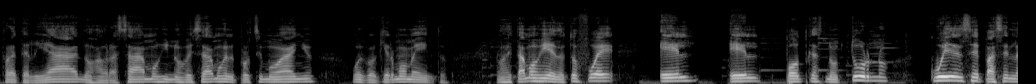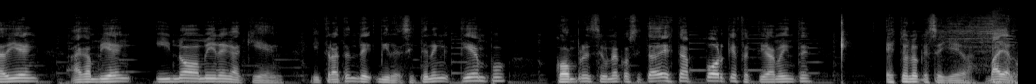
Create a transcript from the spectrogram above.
fraternidad, nos abrazamos y nos besamos el próximo año o en cualquier momento. Nos estamos viendo. Esto fue el, el podcast nocturno. Cuídense, pásenla bien, hagan bien y no miren a quién. Y traten de, miren, si tienen tiempo, cómprense una cosita de esta porque efectivamente esto es lo que se lleva. Váyalo.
